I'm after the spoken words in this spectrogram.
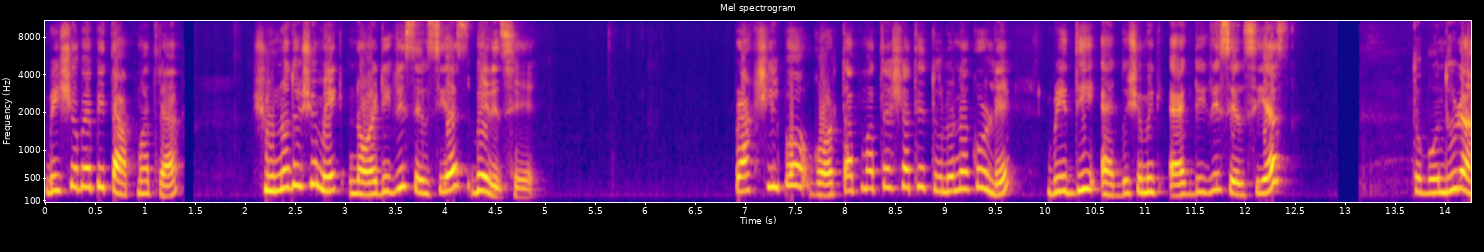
বিশ্বব্যাপী তাপমাত্রা শূন্য দশমিক নয় ডিগ্রি সেলসিয়াস বেড়েছে। প্রাকশিল্প গড় তাপমাত্রার সাথে তুলনা করলে বৃদ্ধি এক দশমিক এক ডিগ্রি সেলসিয়াস তো বন্ধুরা,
